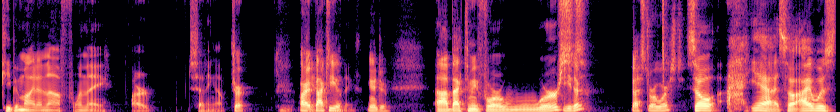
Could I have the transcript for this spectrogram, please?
keep in mind enough when they are setting up. sure. All right, Yeah, back to you, thanks. Andrew. Uh, back to me for worst. Either best or worst. So yeah, so I was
